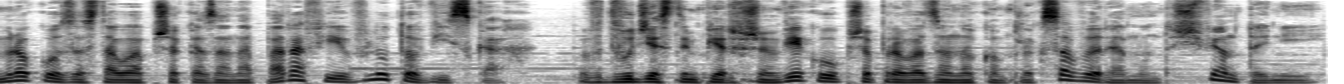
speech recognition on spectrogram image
roku została przekazana parafii w Lutowiskach. W XXI wieku przeprowadzono kompleksowy remont świątyni.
